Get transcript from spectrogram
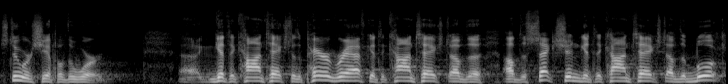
stewardship of the word. Uh, get the context of the paragraph, get the context of the, of the section, get the context of the book,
